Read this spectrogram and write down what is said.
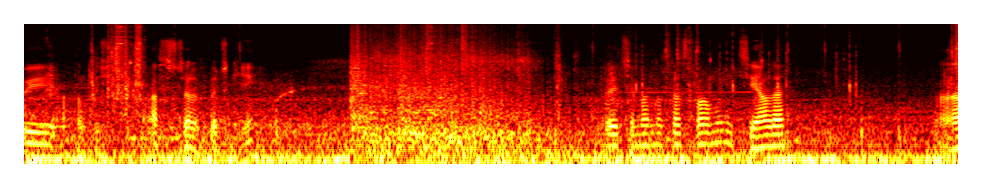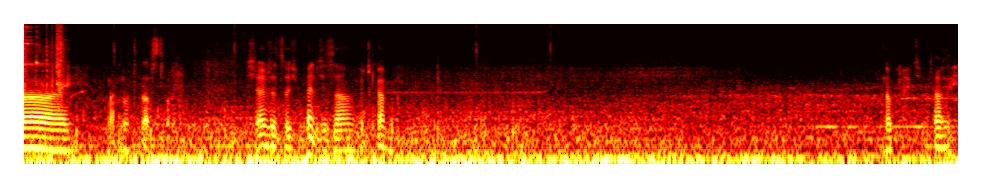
Uj, a tam coś... A, strzelę w beczki. Wiecie, marnotrawstwo amunicji, ale... Aj, marnotrawstwo. Myślałem, że coś będzie za beczkami. Dobra, idziemy dalej.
